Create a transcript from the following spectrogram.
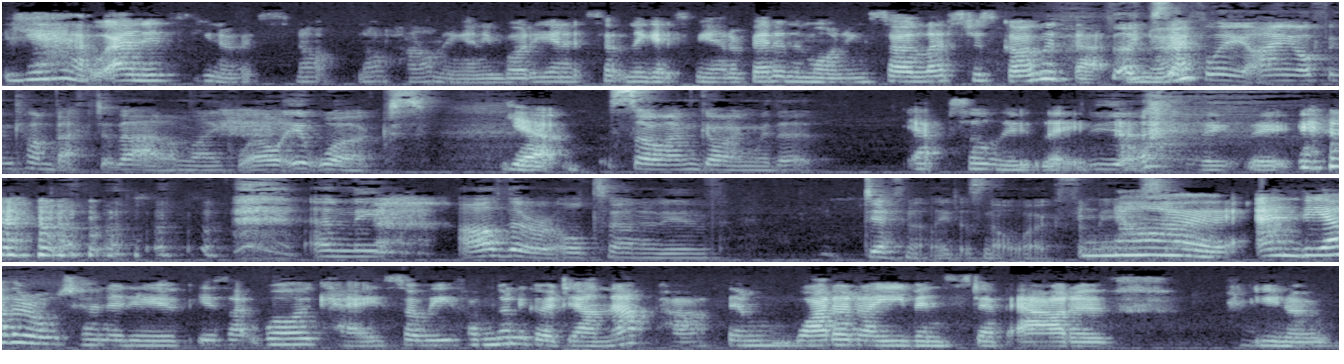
yeah, and it's you know it's not not harming anybody, and it certainly gets me out of bed in the morning. So let's just go with that. exactly. Know? I often come back to that. I'm like, well, it works. Yeah. So I'm going with it. Absolutely. Yeah. Absolutely. and the other alternative definitely does not work for me. No, so. and the other alternative is like, well, okay, so if I'm going to go down that path, then why did I even step out of, you know,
